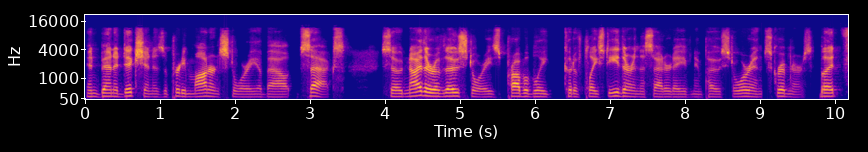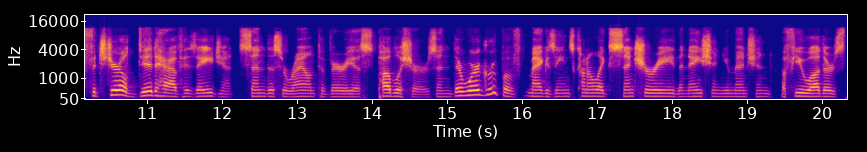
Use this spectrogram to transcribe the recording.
and Benediction is a pretty modern story about sex. So neither of those stories probably could have placed either in the Saturday Evening Post or in Scribner's. But Fitzgerald did have his agent send this around to various publishers. And there were a group of magazines, kind of like Century, The Nation, you mentioned, a few others.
